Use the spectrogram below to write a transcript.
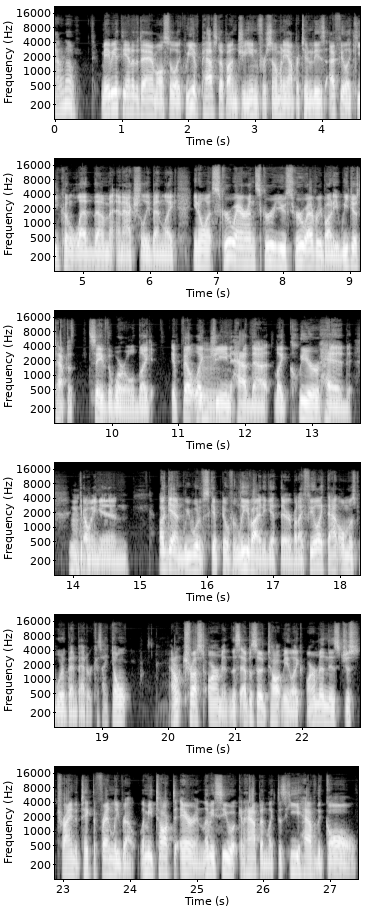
I don't know. maybe at the end of the day, I'm also like, we have passed up on Gene for so many opportunities. I feel like he could have led them and actually been like, you know what, screw Eren, screw you, screw everybody. We just have to save the world. Like it felt like Mm. Gene had that like clear head Mhm. going in. Again, we would have skipped over Levi to get there, but I feel like that almost would have been better because I don't I don't trust Armin. This episode taught me like Armin is just trying to take the friendly route. Let me talk to Eren. Let me see what can happen. Like, does he have the gall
